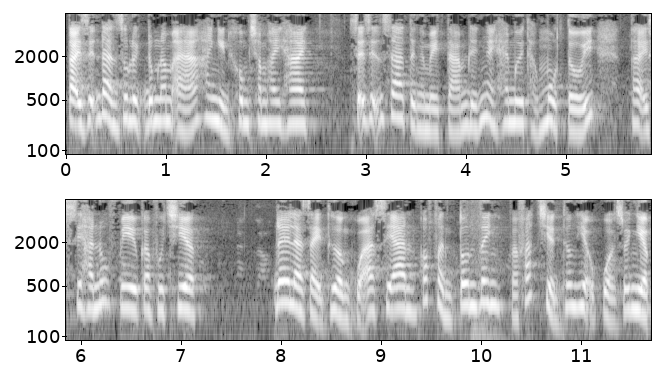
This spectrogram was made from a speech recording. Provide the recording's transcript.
tại Diễn đàn Du lịch Đông Nam Á 2022 sẽ diễn ra từ ngày 18 đến ngày 20 tháng 1 tới tại Sihanoukville, Campuchia. Đây là giải thưởng của ASEAN góp phần tôn vinh và phát triển thương hiệu của doanh nghiệp,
